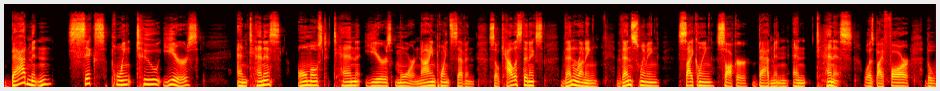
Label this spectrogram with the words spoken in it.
Badminton, 6.2 years. And tennis, almost 10 years more, 9.7. So calisthenics, then running, then swimming, cycling, soccer, badminton, and tennis was by far the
